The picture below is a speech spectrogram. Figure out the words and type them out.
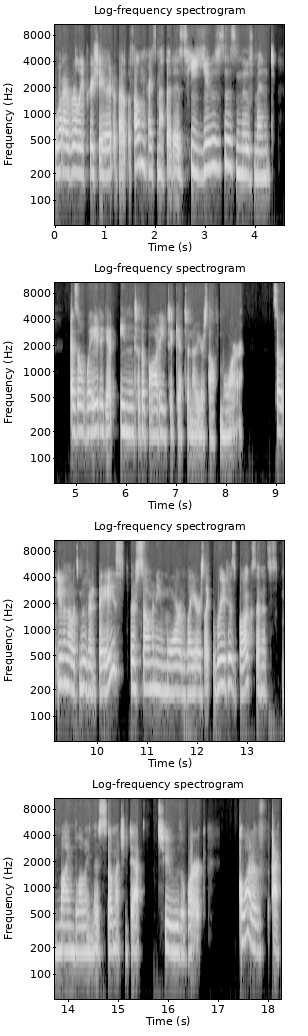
What I really appreciate about the Feldenkrais method is he uses movement as a way to get into the body to get to know yourself more. So even though it's movement based, there's so many more layers. Like read his books and it's mind blowing. There's so much depth to the work. A lot of ac-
